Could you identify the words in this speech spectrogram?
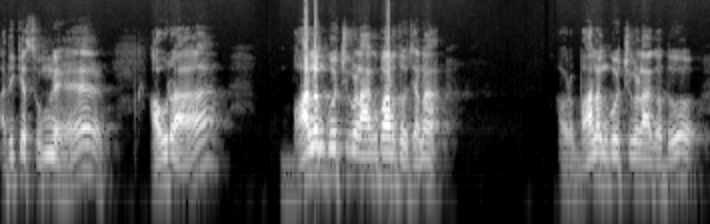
ಅದಕ್ಕೆ ಸುಮ್ಮನೆ ಅವರ ಬಾಲಂಗೋಚುಗಳಾಗಬಾರ್ದು ಜನ. ಅವರ ಬಾಲಂಗೋಚುಗಳಾಗೋದು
